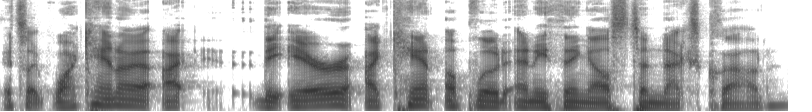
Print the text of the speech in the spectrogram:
it's like why can't I, I the error I can't upload anything else to Nextcloud.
